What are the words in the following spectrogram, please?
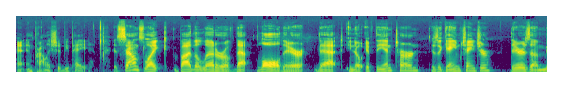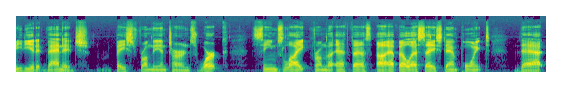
and, and probably should be paid. It sounds like by the letter of that law there that, you know, if the intern is a game changer, there is an immediate advantage based from the intern's work. Seems like from the FS, uh, FLSA standpoint that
